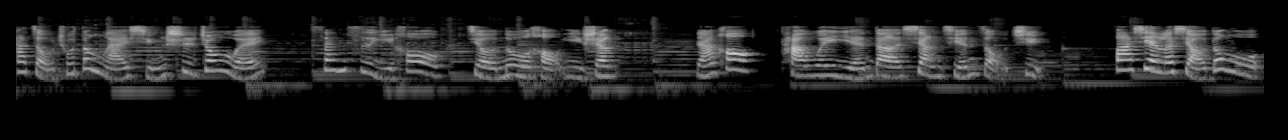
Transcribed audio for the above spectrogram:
它走出洞来巡视周围，三次以后就怒吼一声，然后它威严地向前走去，发现了小动物，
